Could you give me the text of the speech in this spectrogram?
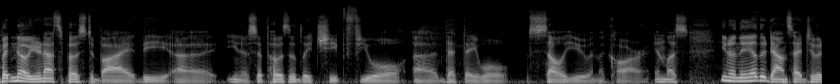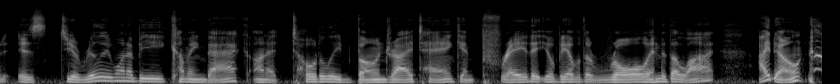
But no, you're not supposed to buy the uh, you know supposedly cheap fuel uh, that they will sell you in the car, unless you know. And the other downside to it is, do you really want to be coming back on a totally bone dry tank and pray that you'll be able to roll into the lot? I don't.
